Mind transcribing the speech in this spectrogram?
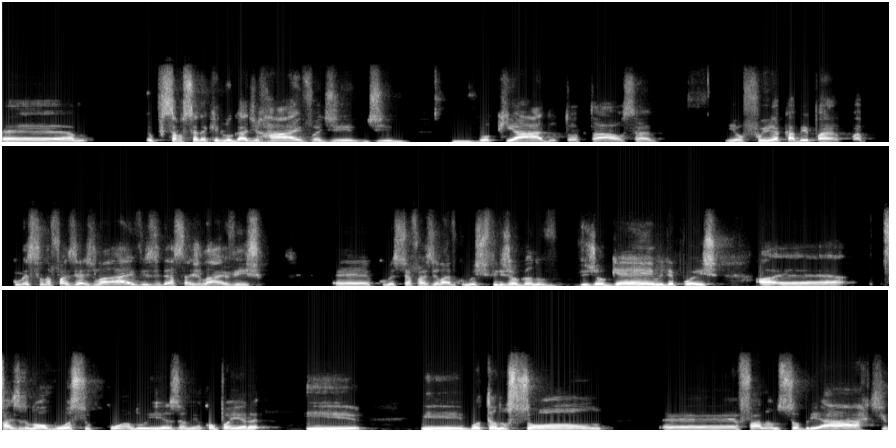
É, eu precisava sair daquele lugar de raiva, de, de bloqueado total, sabe? E eu fui acabei pra, pra, começando a fazer as lives, e dessas lives é, comecei a fazer live com meus filhos jogando videogame, depois é, fazendo almoço com a Luísa, minha companheira, e, e botando som, é, falando sobre arte,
